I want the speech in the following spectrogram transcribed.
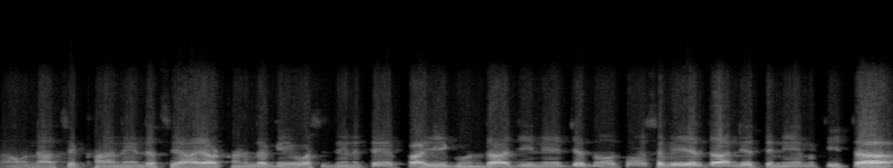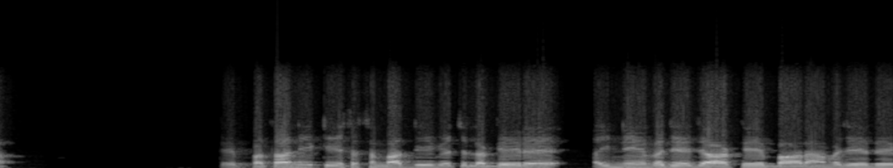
ਤਾਂ ਉਹਨਾਂ ਸਿੱਖਾਂ ਨੇ ਦੱਸਿਆ, ਆਖਣ ਲੱਗੇ, ਉਸ ਦਿਨ ਤੇ ਭਾਈ ਗੁੰਦਾ ਜੀ ਨੇ ਜਦੋਂ ਤੋਂ ਸਵੇਰ ਦਾ ਨਿਤਨੇਮ ਕੀਤਾ ਤੇ ਪਤਾ ਨਹੀਂ ਕਿਸ ਸਮਾਧੀ ਵਿੱਚ ਲੱਗੇ ਰਹੇ, ਇੰਨੇ ਵਜੇ ਜਾ ਕੇ 12 ਵਜੇ ਦੇ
